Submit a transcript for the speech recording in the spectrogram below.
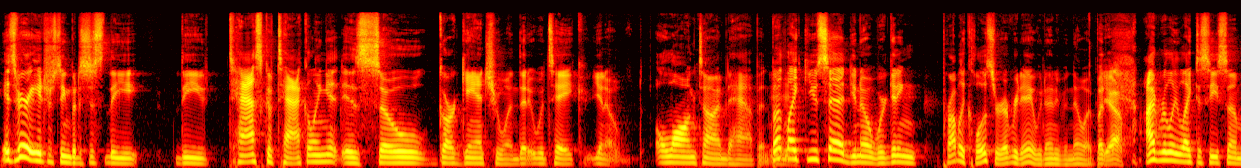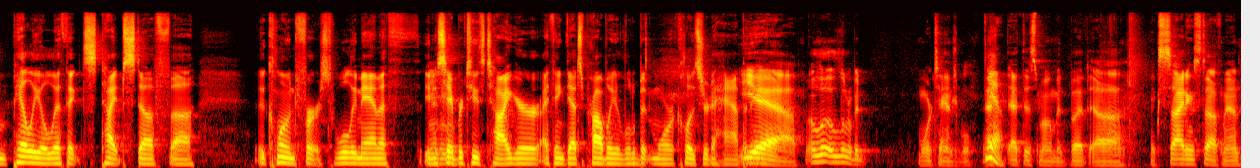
it's very interesting, but it's just the the task of tackling it is so gargantuan that it would take you know a long time to happen. Mm-hmm. But like you said, you know, we're getting probably closer every day. We don't even know it. But Yeah. I'd really like to see some Paleolithic type stuff uh, cloned first. Woolly mammoth, you know, saber-toothed tiger. I think that's probably a little bit more closer to happening. Yeah, a little bit more tangible at, Yeah. at this moment, but uh, exciting stuff, man.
